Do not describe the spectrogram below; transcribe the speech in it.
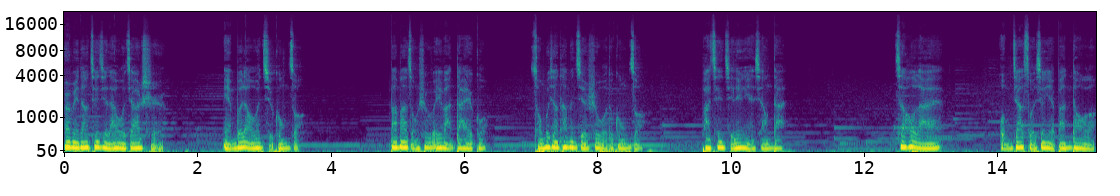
而每当亲戚来我家时，免不了问起工作。妈妈总是委婉带过，从不向他们解释我的工作。把亲戚另眼相待。再后来，我们家索性也搬到了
